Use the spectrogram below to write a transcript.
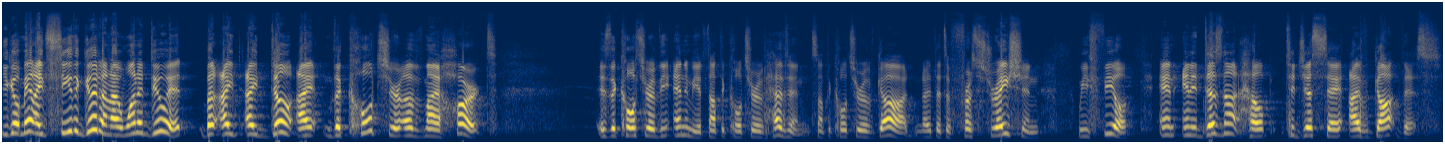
You go, man, I see the good and I want to do it, but I, I don't. I, the culture of my heart is the culture of the enemy. It's not the culture of heaven. It's not the culture of God, right? That's a frustration we feel. And, and it does not help to just say, I've got this.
